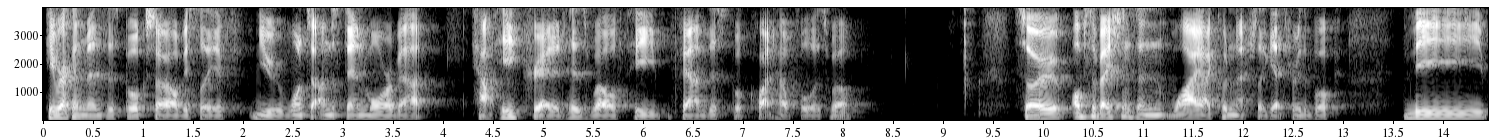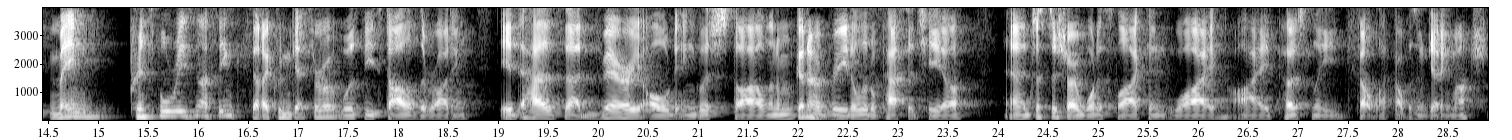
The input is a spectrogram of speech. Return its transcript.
He recommends this book. So, obviously, if you want to understand more about how he created his wealth, he found this book quite helpful as well. So, observations and why I couldn't actually get through the book. The main principal reason I think that I couldn't get through it was the style of the writing. It has that very old English style, and I'm going to read a little passage here and uh, just to show what it's like and why I personally felt like I wasn't getting much.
